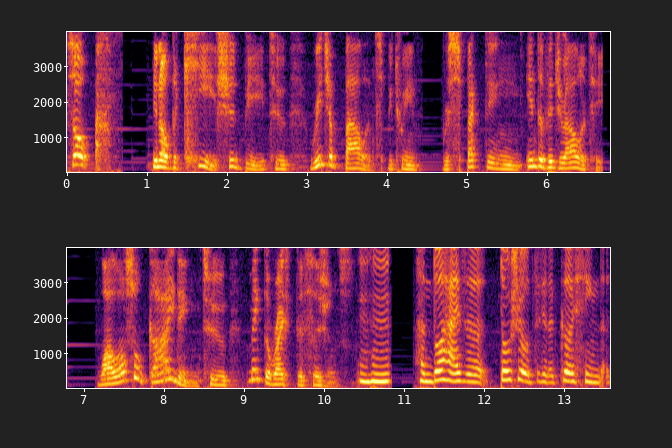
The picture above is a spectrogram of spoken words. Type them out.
So, you know, the key should be to reach a balance between respecting individuality while also guiding to make the right decisions. 嗯哼，很多孩子都是有自己的个性的，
